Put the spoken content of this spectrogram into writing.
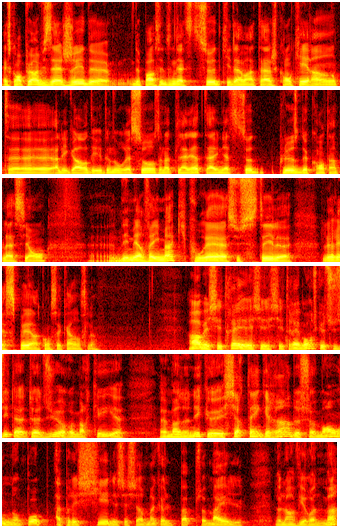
est qu'on peut envisager de, de passer d'une attitude qui est davantage conquérante euh, à l'égard de nos ressources, de notre planète, à une attitude plus de contemplation, euh, mm-hmm. d'émerveillement qui pourrait susciter le, le, respect en conséquence? Là? Ah, bien, c'est très, c'est, très bon ce que tu dis. Tu as, dû remarquer à un moment donné que certains grands de ce monde n'ont pas apprécié nécessairement que le pape se mêle de l'environnement.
